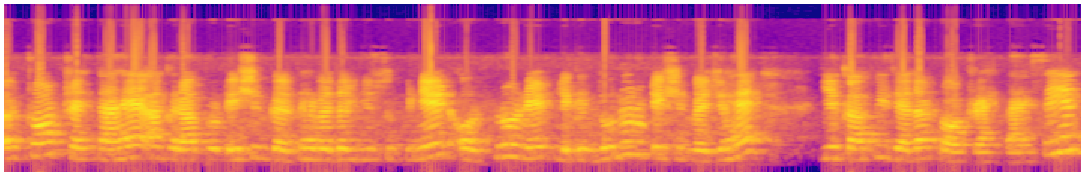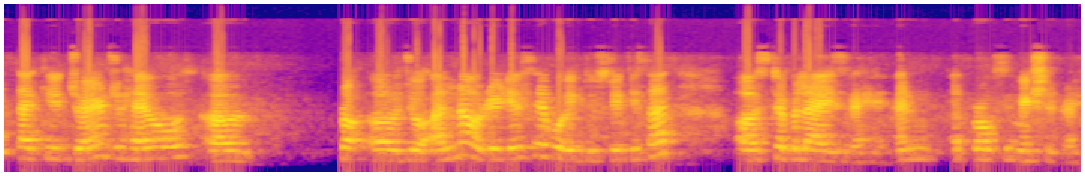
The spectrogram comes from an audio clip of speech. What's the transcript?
टॉट रहता है। अगर आप रोटेशन करते हैं वेदर यू सुपिनेट और प्रोनेट लेकिन दोनों रोटेशन में जो है ये काफ़ी ज़्यादा टॉट रहता है। सही है? ताकि ज्वाइंट जो है वो जो अल्ना और रेडियस है, वो एक दूसरे के साथ स्टेबलाइज रहे एंड अप्रोक्सीमेशन रहे।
